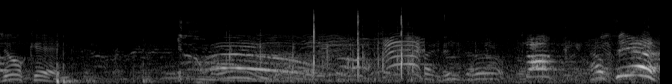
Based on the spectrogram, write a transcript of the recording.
He's okay. Out here!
